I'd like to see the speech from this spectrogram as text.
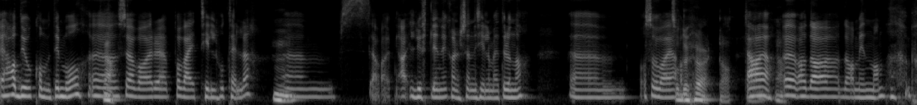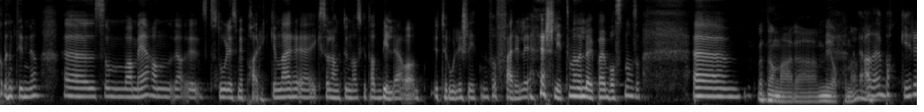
jeg hadde jo kommet i mål, eh, Ja. så jeg var eh, på vei til hotellet. Mm. Um, jeg var ja, luftlinje kanskje en kilometer unna. Uh, og så var jeg så du hørte at Ja, ja. ja. Uh, da, da min mann på den tiden igjen, som var med, han ja, sto liksom i parken der, ikke så langt unna, skulle ta et bilde. Jeg var utrolig sliten. Forferdelig. Jeg sliter med den løypa i Boston, altså. Men Den er eh, mye opp og ned? ja, det er bakker.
